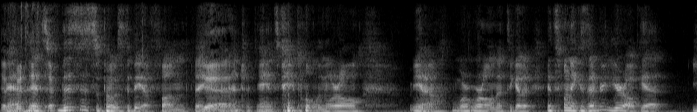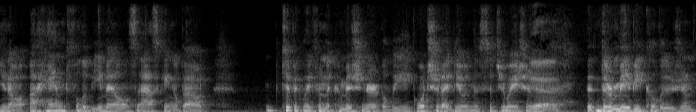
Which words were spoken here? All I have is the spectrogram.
if, yeah, it's, it's, if, this is supposed to be a fun thing yeah. that entertains people, and we're all, you know, we're, we're all in it together. It's funny because every year I'll get, you know, a handful of emails asking about, typically from the commissioner of a league, what should I do in this situation? Yeah. There may be collusion,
